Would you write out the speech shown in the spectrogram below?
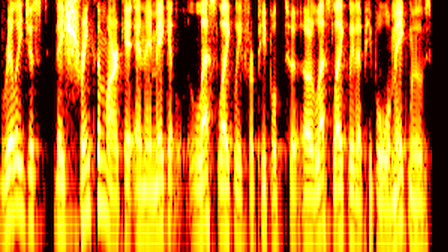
really just they shrink the market and they make it less likely for people to, or less likely that people will make moves,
